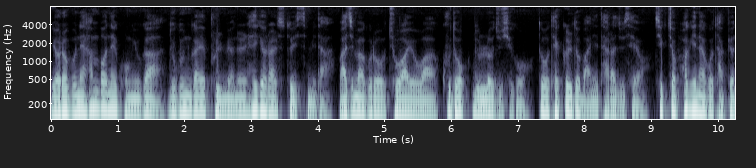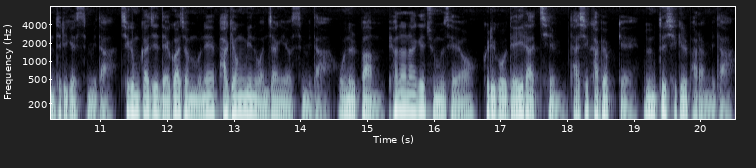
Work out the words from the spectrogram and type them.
여러분의 한 번의 공유가 누군가의 불면을 해결할 수도 있습니다. 마지막으로 좋아요와 구독 눌러주시고 또 댓글도 많이 달아주세요. 직접 확인하고 답변 드리겠습니다. 지금까지 내과 전문의 박영민 원장이었습니다. 오늘 밤 편안하게 주무세요. 그리고 내일 아침 다시 가볍게 눈 뜨시길 바랍니다.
